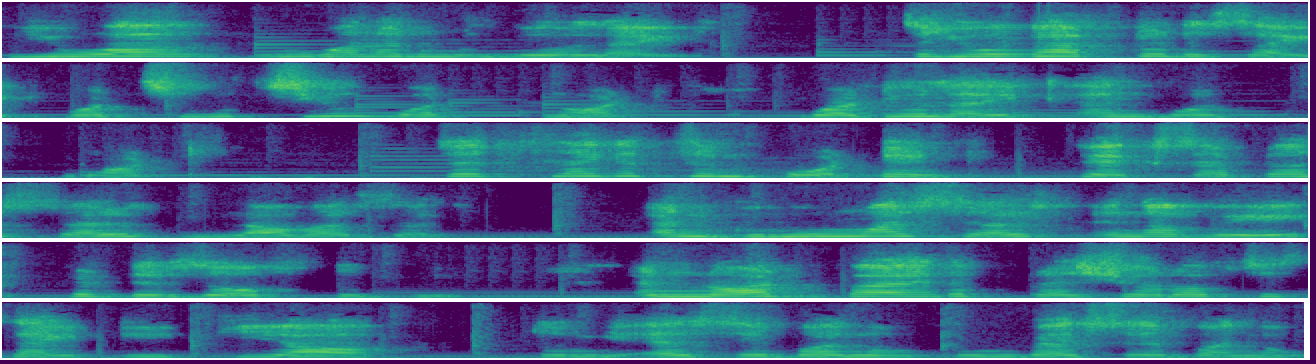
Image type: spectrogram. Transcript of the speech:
you are you gonna rule your life. So you have to decide what suits you, what not, what you like and what not. So it's like it's important to accept ourselves, love ourselves and groom ourselves in a way we deserve to be and not by the pressure of society कि हाँ तुम ऐसे बनो तुम वैसे बनो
